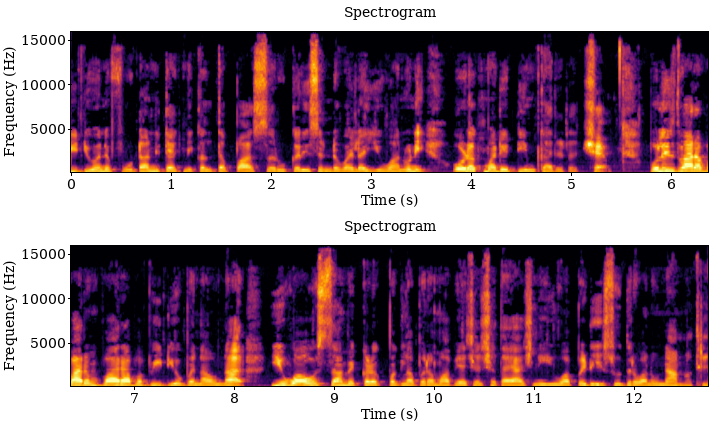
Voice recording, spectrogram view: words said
વીડિયો અને ફોટાની ટેકનિકલ તપાસ શરૂ કરી સંડોવાયેલા યુવાનોની ઓળખ માટે ટીમ કાર્યરત છે. પોલીસ દ્વારા વારંવાર આવા વીડિયો બનાવનાર યુવાઓ સામે કડક પગલાં ભરવામાં આવ્યા છે, છતાંય આજની યુવા પેઢી સુધરવાનું નામ નથી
